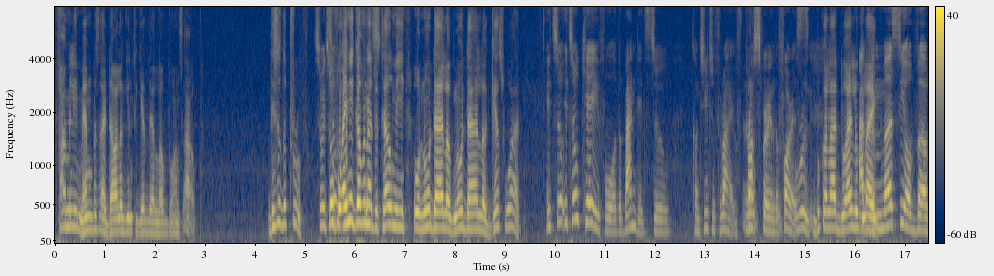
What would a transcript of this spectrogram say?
Family members are dialoguing to get their loved ones out. This is the truth. So it's So o- for any governor to tell me, oh, no dialogue, no dialogue, guess what? It's o- it's okay for the bandits to continue to thrive, Uh, prosper in the forest, Bukola, do I look at like the mercy of uh,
